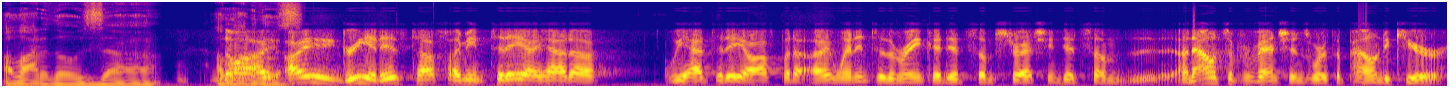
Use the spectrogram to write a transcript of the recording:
a lot of those. Uh, a no, lot I, those. I agree. It is tough. I mean, today I had a we had today off, but I went into the rink. I did some stretching, did some an ounce of prevention's worth a pound of cure,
